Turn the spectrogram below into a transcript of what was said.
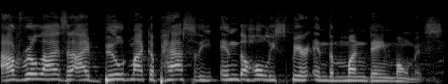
I've realized that I build my capacity in the Holy Spirit in the mundane moments.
